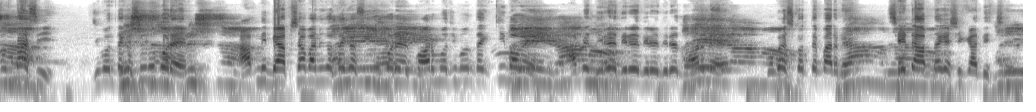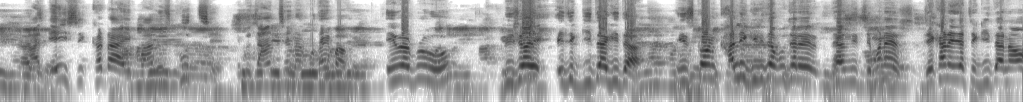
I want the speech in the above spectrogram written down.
সন্ন্যাসী। জীবন থেকে শুরু করে আপনি ব্যবসা বাণিজ্য থেকে শুরু করে কর্মজীবন থেকে কীভাবে আপনি ধীরে ধীরে ধীরে ধীরে ধর্মে প্রবেশ করতে পারবেন সেটা আপনাকে শিক্ষা দিচ্ছে। আর এই শিক্ষাটাই মানুষ খুঁজছে কিন্তু জানছে না কোথায় পাবে। এবার প্রভু বিষয় এই যে গীতা গীতা ইসকন খালি গীতা প্রচারে ধ্যান দিচ্ছে। মানে যেখানে যাচ্ছে গীতা নাও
